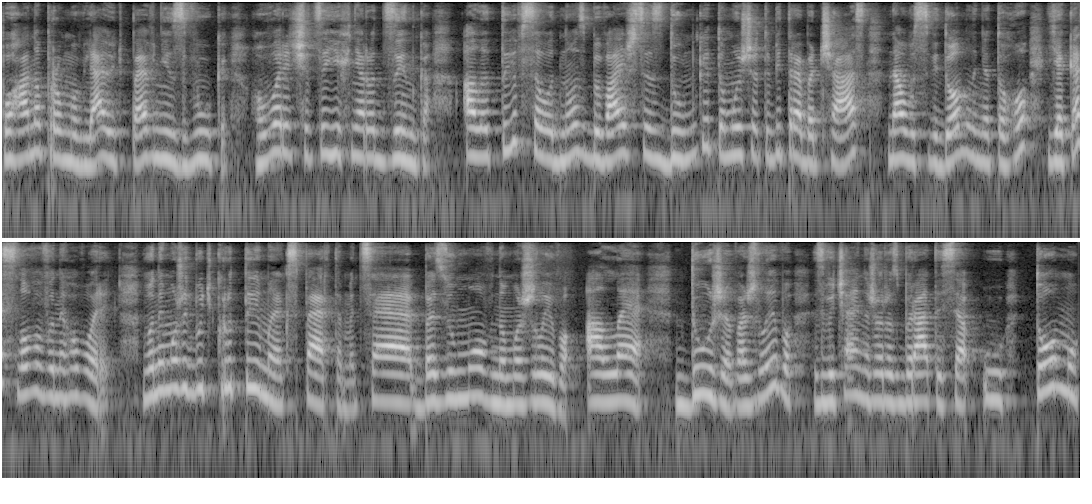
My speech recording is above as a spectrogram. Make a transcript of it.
погано промовляють певні звуки, говорять, що це їхня родзинка, але ти все одно збиваєшся з думки, тому що тобі треба час на усвідомлення того, яке слово вони говорять. Вони можуть бути крутими експертами, це безумовно можливо, але дуже важливо, звичайно ж, розбиратися у тому,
